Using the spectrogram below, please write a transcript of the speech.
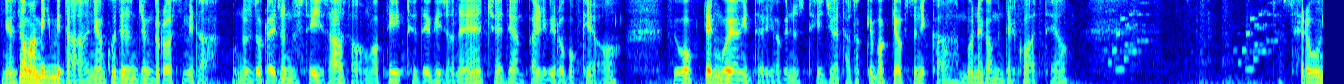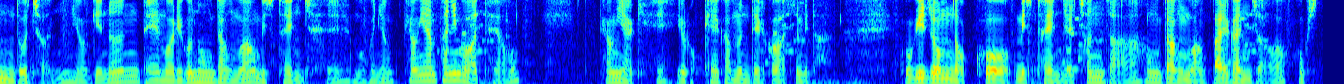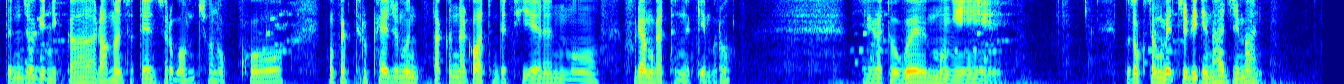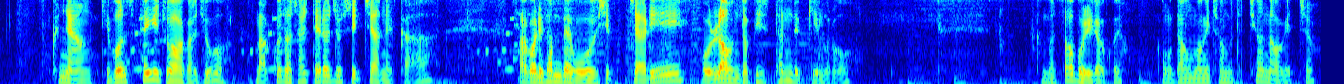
안녕하세요 마믹입니다. 냥코대 전쟁 들어왔습니다. 오늘도 레전드 스테이지 4성 업데이트 되기 전에 최대한 빨리 밀어볼게요. 유혹된 고양이들 여기는 스테이지가 다섯 개밖에 없으니까 한 번에 가면 될 것 같아요. 자, 새로운 도전 여기는 대머리군 홍당무왕 미스터 엔젤 뭐 그냥 평이한 판인 것 같아요. 평이하게 이렇게 가면 될 것 같습니다. 고기 좀 넣고 미스터 엔젤 천사, 홍당무왕 빨간적 혹시 뜬 적이니까 라만사 댄스로 멈춰놓고 퍼펙트로 패주면 다 끝날 것 같은데 뒤에는 뭐 후렴 같은 느낌으로? 얘가 도구의 몽이 무적성 맷집이긴 하지만 그냥 기본 스펙이 좋아가지고 맞고서 잘 때려줄 수 있지 않을까? 사거리 350짜리 올라운더 비슷한 느낌으로 한번 써보려고요 공당멍이 처음부터 튀어나오겠죠?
